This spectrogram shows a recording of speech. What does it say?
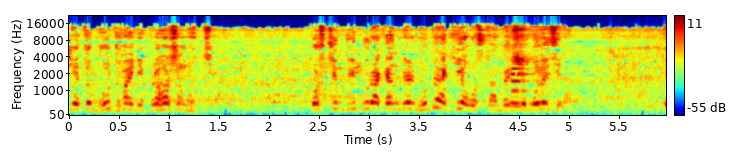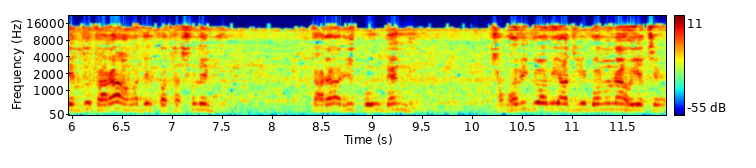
যে তো ভোট হয়নি, প্রহসন হচ্ছে। পশ্চিম ত্রিপুরা কেন্দ্রের ভোটও একই অবস্থা, আমরা গিয়ে বলেছিলাম। কিন্তু তারা আমাদের কথা শোনেননি। তারা রিপোল দেননি। স্বাভাবিকভাবে আজকে গণনা হয়েছে।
